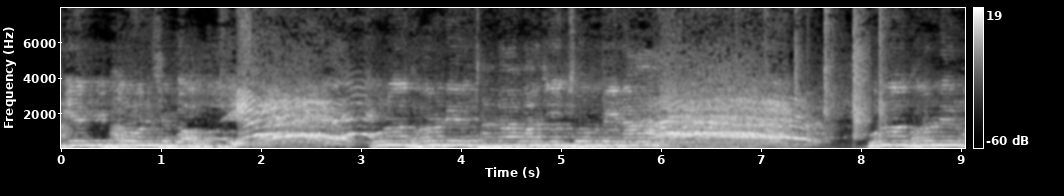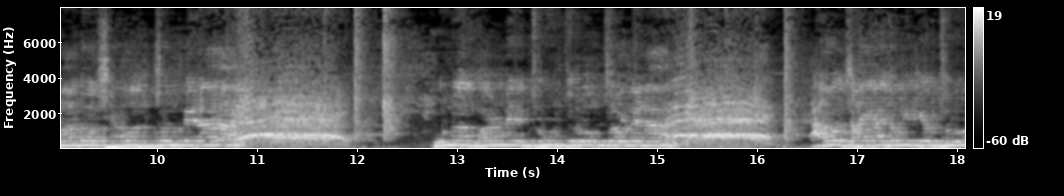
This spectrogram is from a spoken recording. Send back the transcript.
বিএনপি ভালো মানুষের দল। কোন ধরনের চাঁদাবাজি চলবে না। কোন ধরনের মাদক সেবন চলবে না। কোন ধরনের জোর জুলুম চলবে না। কারও জায়গা জমি কেউ জোর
